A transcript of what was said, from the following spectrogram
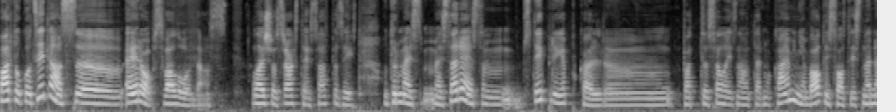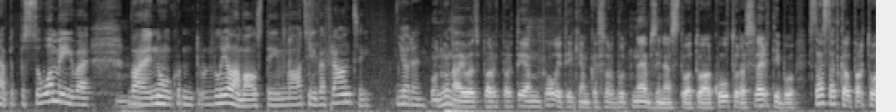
pārtulkot citās uh, Eiropas valodās lai šos rakstus atpazīst. Un tur mēs, mēs arī esam stipri iepakaļ. Uh, pat salīdzinot ar kaimiņiem, Baltijas valstīs, nerunājot pat par Somiju vai, mm. vai nu, kur, tur lielām valstīm, Vāciju vai Franciju. Joren. Un runājot par, par tiem politiķiem, kas varbūt neapzinās to, to kultūras vērtību, stāst atkal par to,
